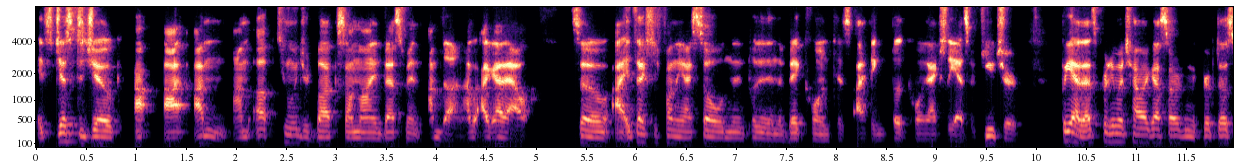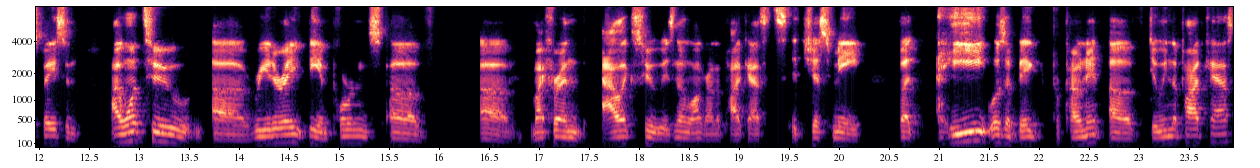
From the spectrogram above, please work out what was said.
It's just a joke. I, I am I'm, I'm up 200 bucks on my investment. I'm done. I, I got out. So I, it's actually funny. I sold and then put it in the Bitcoin because I think Bitcoin actually has a future. But yeah, that's pretty much how I got started in the crypto space. And I want to uh, reiterate the importance of uh, my friend Alex, who is no longer on the podcast. It's it's just me, but he was a big proponent of doing the podcast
